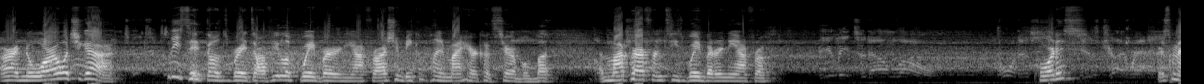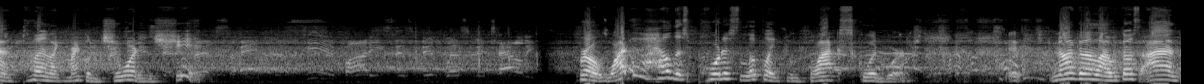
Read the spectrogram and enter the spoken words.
Alright, Nwora, what you got? Please take those braids off. You look way better in the afro. I shouldn't be complaining my haircut's terrible, but my preference, he's way better than the Afro. Portis? This man playing like Michael Jordan. Shit. Bro, why the hell does Portis look like Black Squidward? not gonna lie, with those eyes,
